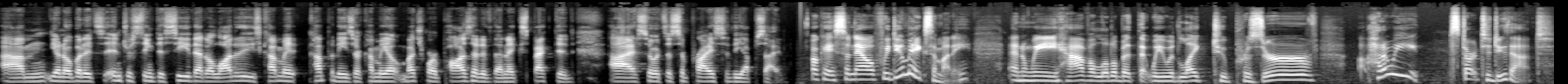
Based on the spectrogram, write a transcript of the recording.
Um, you know, but it's interesting to see that a lot of these com- companies are coming out much more positive than expected. Uh, so it's a surprise to the upside. Okay, so now if we do make some money and we have a little bit that we would like to preserve, how do we start to do that?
